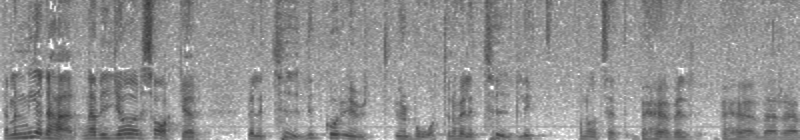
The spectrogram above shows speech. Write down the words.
Ja men mer det här, när vi gör saker väldigt tydligt går ut ur båten och väldigt tydligt på något sätt behöver, behöver eh,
